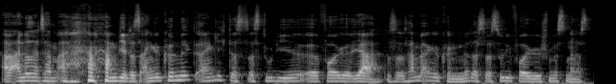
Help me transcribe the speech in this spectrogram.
Aber andererseits haben, haben wir das angekündigt eigentlich, dass, dass du die äh, Folge, ja, das, das haben wir angekündigt, ne, dass, dass du die Folge geschmissen hast.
